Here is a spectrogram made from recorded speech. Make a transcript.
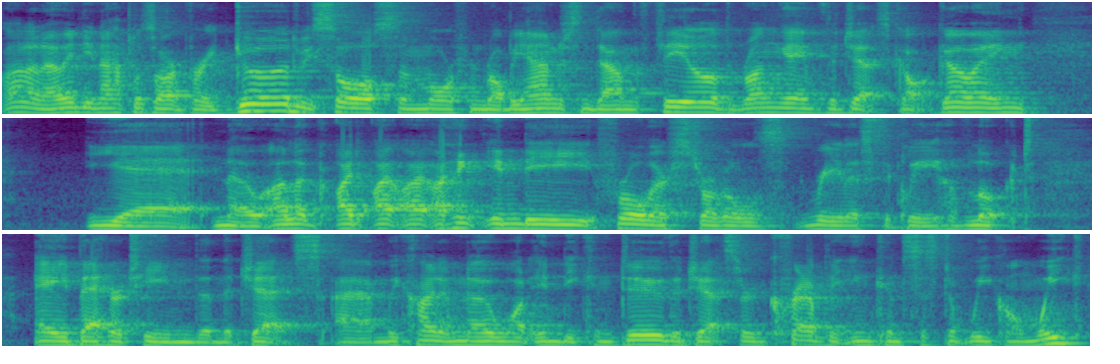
I don't know. Indianapolis aren't very good. We saw some more from Robbie Anderson down the field. The run game for the Jets got going. Yeah, no. I look. I, I, I think Indy, for all their struggles, realistically, have looked a better team than the Jets. Um, we kind of know what Indy can do. The Jets are incredibly inconsistent week on week.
